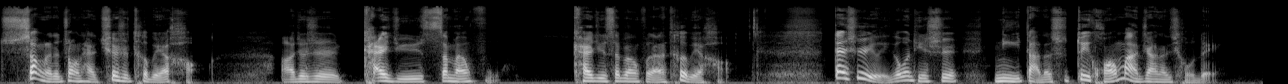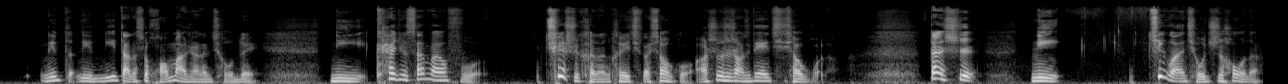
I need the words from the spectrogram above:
上来的状态确实特别好，啊，就是开局三板斧，开局三板斧打的特别好。但是有一个问题是，你打的是对皇马这样的球队，你打你你打的是皇马这样的球队，你开局三板斧确实可能可以起到效果，而事实上今天也起效果了。但是你进完球之后呢，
